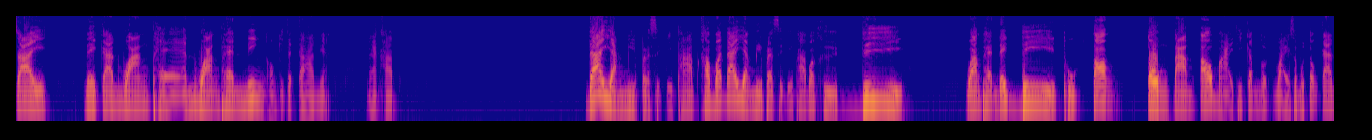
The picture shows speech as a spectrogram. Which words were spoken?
ใจ ในการวางแผนวาง planning ของกิจการเนี่ยนะครับได้อย่างมีประสิทธิภาพคำว่าได้อย่างมีประสิทธิภาพก็คือดี วางแผนได้ดีถูกต้องตรงตามเป้าหมายที่กำหนดไว้ สมมติต้องการ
